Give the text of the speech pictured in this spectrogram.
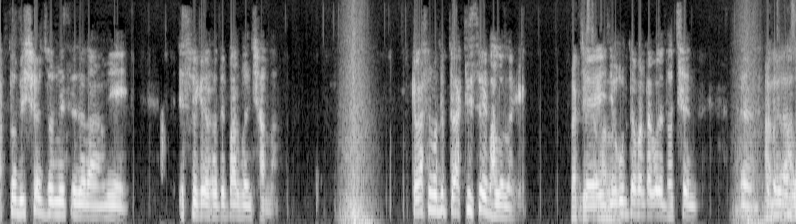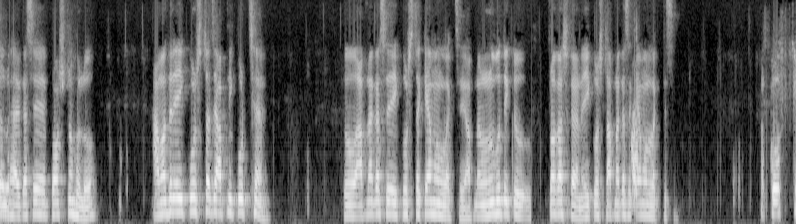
আত্মবিশ্বাস জন্মেছে যারা আমি স্পিকার হতে পারব ইনশাল্লাহ ক্লাসের মধ্যে প্র্যাকটিসে ভালো লাগে। এই যে উল্টাপাল্টা করে ধরছেন হ্যাঁ, হাসান ভাইয়ের কাছে প্রশ্ন হলো আমাদের এই কোর্সটা যে আপনি করছেন তো আপনার কাছে এই কোর্সটা কেমন লাগছে? আপনার অনুভূতি একটু প্রকাশ করেন এই কোর্সটা আপনার কাছে কেমন লাগতেছে? কোর্সটা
